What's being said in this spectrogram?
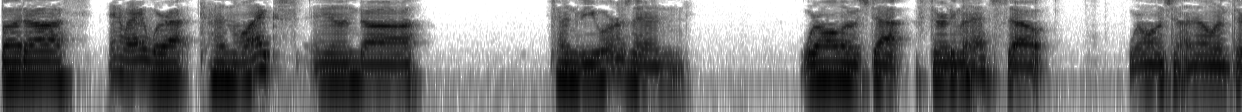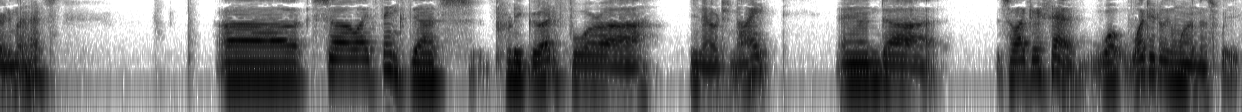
but uh, anyway, we're at ten likes and uh, ten viewers, and we're almost at thirty minutes. So, we're almost at an hour and thirty minutes. Uh, so I think that's pretty good for, uh, you know, tonight. And, uh, so like I said, what, what did we learn this week?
